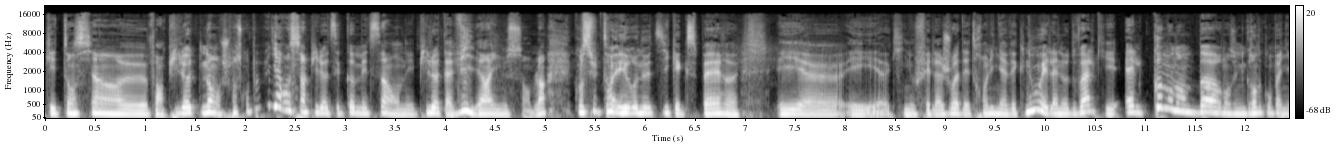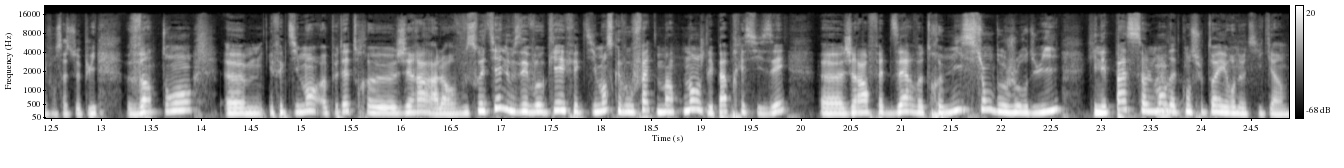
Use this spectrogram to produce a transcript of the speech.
qui est ancien, enfin pilote, non, je pense qu'on peut pas dire ancien pilote, c'est comme médecin, on est pilote à vie, hein, il me semble. Hein. Consultant aéronautique expert et, euh, et euh, qui nous fait la joie d'être en ligne avec nous. Et la Val, qui est, elle, commandante de bord dans une grande compagnie française depuis 20 ans. Euh, effectivement, peut-être Gérard, alors vous souhaitiez nous évoquer effectivement ce que vous faites maintenant, je ne l'ai pas précisé. Gérard Fetzer, votre mission d'aujourd'hui, qui n'est pas seulement d'être consultant aéronautique. Hein.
